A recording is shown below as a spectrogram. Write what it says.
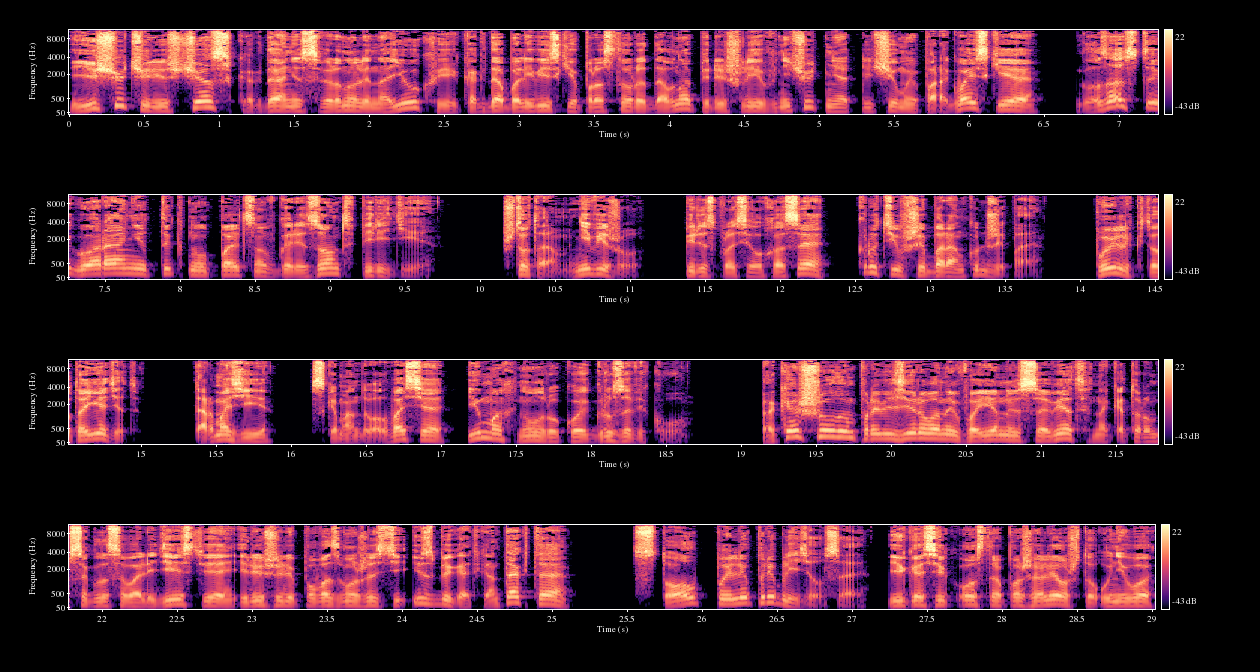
Еще через час, когда они свернули на юг, и когда боливийские просторы давно перешли в ничуть не отличимые парагвайские, глазастый Гуарани тыкнул пальцем в горизонт впереди. «Что там? Не вижу», — переспросил Хосе, крутивший баранку джипа. «Пыль, кто-то едет. Тормози», — скомандовал Вася и махнул рукой грузовику. Пока шел импровизированный военный совет, на котором согласовали действия и решили по возможности избегать контакта, Стол пыли приблизился, и Косик остро пожалел, что у него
